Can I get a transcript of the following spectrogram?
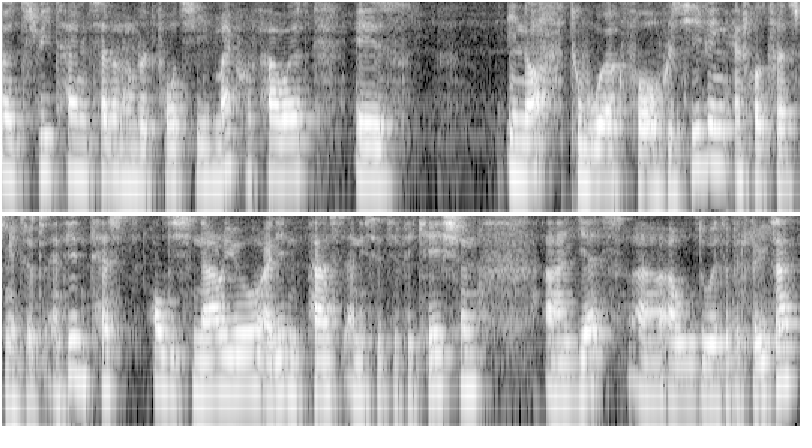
uh, 3 times 740 microfarad is enough to work for receiving and for transmitted. I didn't test all the scenario, I didn't pass any certification uh, yet, uh, I will do it a bit later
